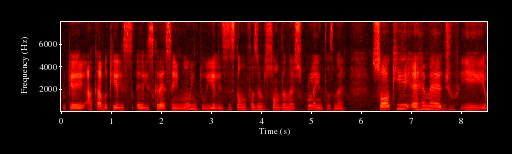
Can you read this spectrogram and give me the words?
porque acaba que eles, eles crescem muito e eles estão fazendo sombra nas suculentas, né? Só que é remédio e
